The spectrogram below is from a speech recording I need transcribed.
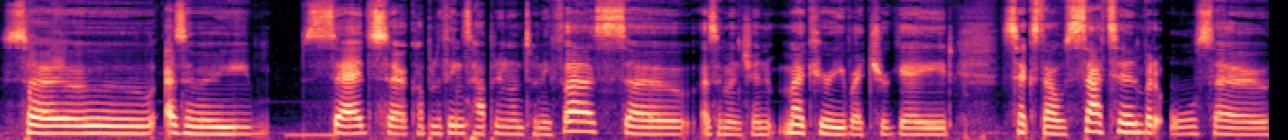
So, as I said, so a couple of things happening on 21st. So, as I mentioned, Mercury retrograde, sextile Saturn, but also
